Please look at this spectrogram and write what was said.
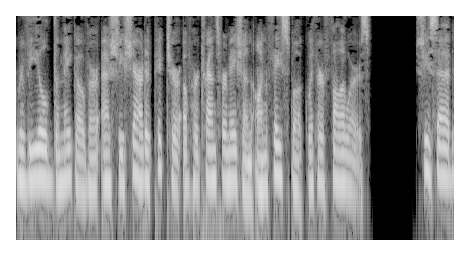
revealed the makeover as she shared a picture of her transformation on Facebook with her followers. She said,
